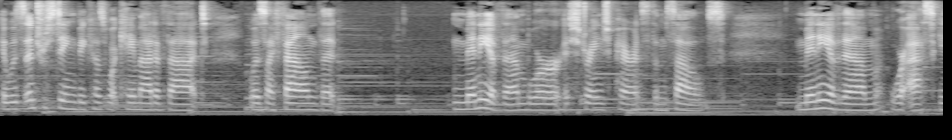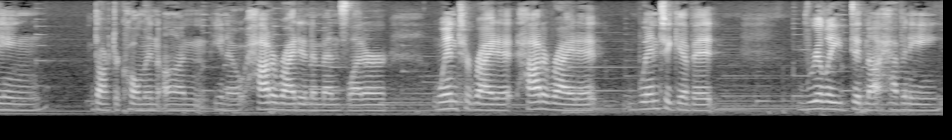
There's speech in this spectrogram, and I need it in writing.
it was interesting because what came out of that was I found that many of them were estranged parents themselves. Many of them were asking Dr. Coleman on, you know, how to write an amends letter, when to write it, how to write it, when to give it. Really did not have any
